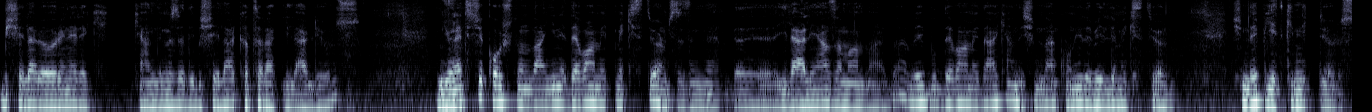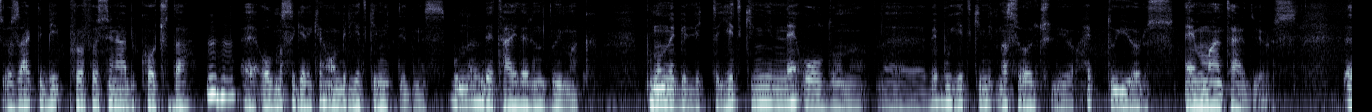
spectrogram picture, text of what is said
bir şeyler öğrenerek kendimize de bir şeyler katarak ilerliyoruz. Yönetici koçluğundan yine devam etmek istiyorum sizinle e, ilerleyen zamanlarda ve bu devam ederken de şimdiden konuyu da belirlemek istiyorum. Şimdi hep yetkinlik diyoruz. Özellikle bir profesyonel bir koçta e, olması gereken 11 yetkinlik dediniz. Bunların detaylarını duymak. Bununla birlikte yetkinliğin ne olduğunu e, ve bu yetkinlik nasıl ölçülüyor hep duyuyoruz. Envanter diyoruz. E,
